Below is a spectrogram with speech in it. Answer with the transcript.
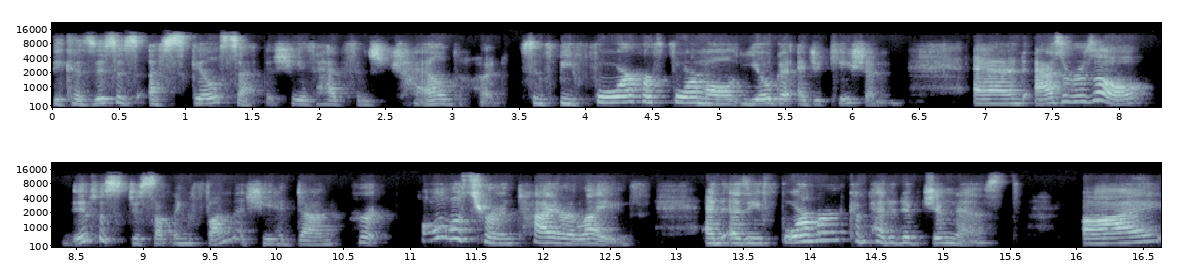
because this is a skill set that she has had since childhood, since before her formal yoga education. And as a result, this was just something fun that she had done her almost her entire life. And as a former competitive gymnast, I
